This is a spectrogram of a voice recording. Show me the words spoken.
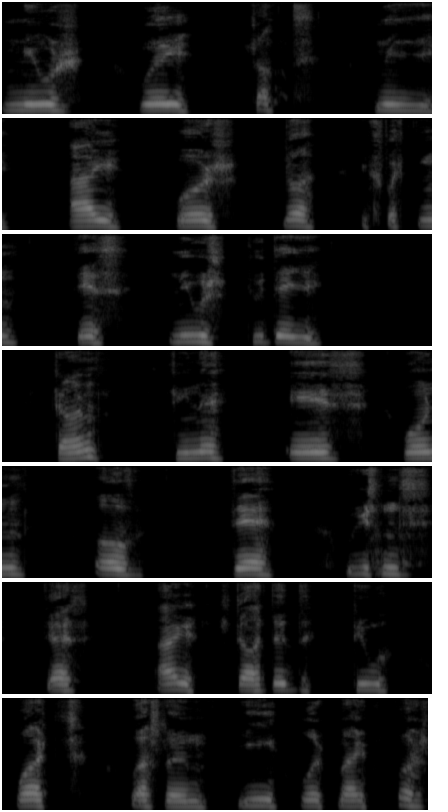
news really shocked me. I was not expecting this news today. John Cena is one of the reasons that I started to watch wrestling. He was my first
